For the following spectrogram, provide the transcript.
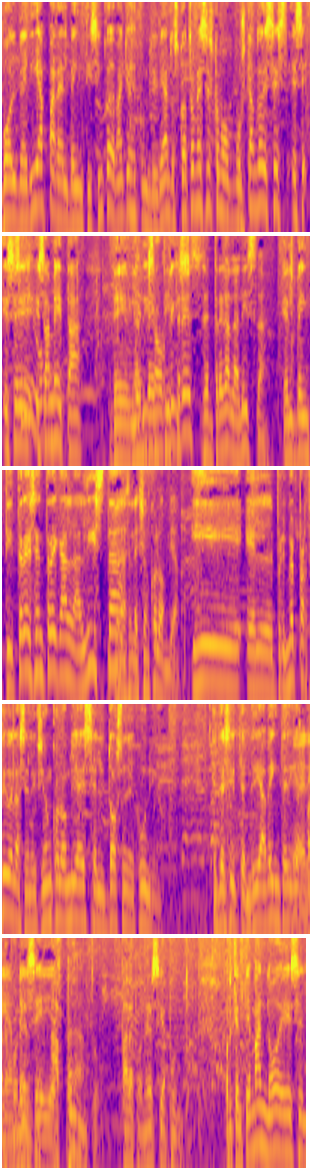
Volvería para el 25 de mayo, se cumplirían los cuatro meses como buscando ese, ese, ese- Sí, esa o- meta de Y el Larisa Ortiz. 23 se entrega la lista. El 23 se entrega la lista. De la selección Colombia. Y el primer partido de la selección Colombia es el 12 de junio. Es decir, tendría 20 días para ponerse 20 días a punto. Para ponerse a punto. Porque el tema no es el,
